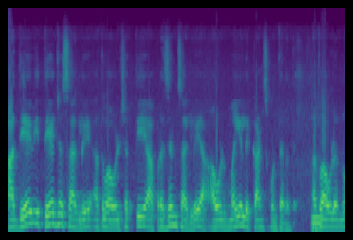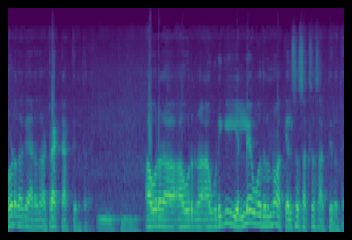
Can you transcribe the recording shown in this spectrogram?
ಆ ದೇವಿ ತೇಜಸ್ ಆಗಲಿ ಅಥವಾ ಅವಳ ಶಕ್ತಿ ಆ ಪ್ರೆಸೆನ್ಸ್ ಆಗಲಿ ಅವಳ ಮೈಯಲ್ಲಿ ಕಾಣಿಸ್ಕೊಂತಾ ಇರುತ್ತೆ. ಅಥವಾ ಅವಳನ್ನ ನೋಡಿದಾಗ ಯಾರಾದ್ರೂ ಅಟ್ರಾಕ್ಟ್ ಆಗ್ತಿರ್ತಾರೆ. ಅವರ ಅವ್ರನ್ನ ಆ ಹುಡುಗಿ ಎಲ್ಲೇ ಹೋದ್ರೂ ಆ ಕೆಲಸ ಸಕ್ಸಸ್ ಆಗ್ತಿರುತ್ತೆ.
